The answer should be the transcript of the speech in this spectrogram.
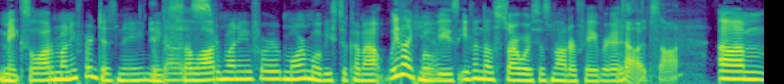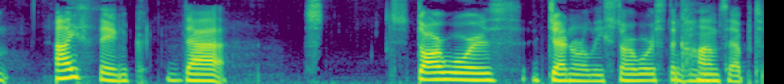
makes a lot of money for Disney, makes a lot of money for more movies to come out. We like Yeah. movies, even though Star Wars is not our favorite. No, it's not. Um, I think that S- Star Wars, generally, Star Wars, the Mm-hmm. concept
